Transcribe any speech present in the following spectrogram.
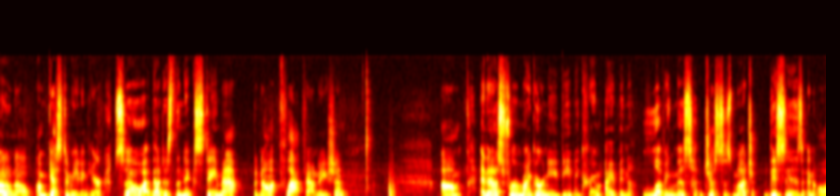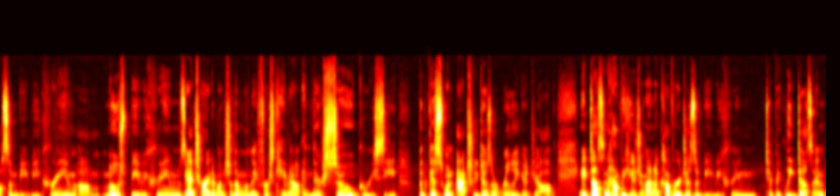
I don't know, I'm guesstimating here. So that is the NYX Stay Matte But Not Flat Foundation. Um, and as for my Garnier BB cream, I've been loving this just as much. This is an awesome BB cream. Um, most BB creams, I tried a bunch of them when they first came out and they're so greasy, but this one actually does a really good job. It doesn't have a huge amount of coverage as a BB cream typically doesn't,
